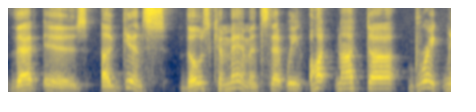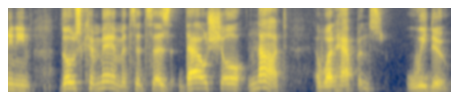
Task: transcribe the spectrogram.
that is against those commandments that we ought not uh, break, meaning those commandments that says, Thou shalt not. And what happens? We do.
